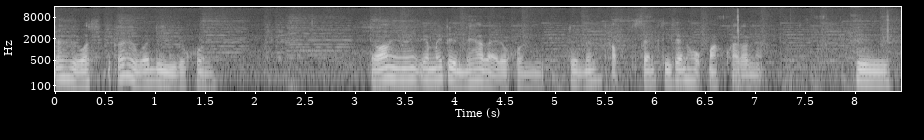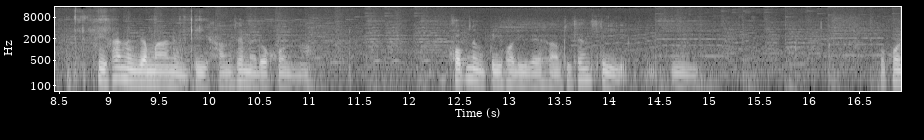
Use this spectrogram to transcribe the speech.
ก็ถือว่าก็ถือว่าดีทุกคน แต่ว่ายังไม่ยังไม่ตื่นได้เท่าไหร่ทุกคน ตื่นเต้นขับซีซีซั่นหกมากกว่าตอนเนี้ยคือซีซั่นหนึ่งจะมาหนึ่งปีครั้งใช่ไหมทุกคนเนาะครบหนึ่งปีพอดีเลยสำหรับซีซั่นสี่อืมทุกคน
